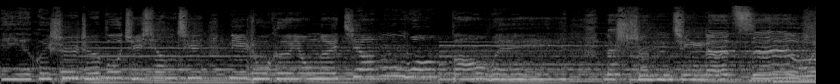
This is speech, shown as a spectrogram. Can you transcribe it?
也会试着不去想起你如何用爱将我包围，那深情的滋味。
